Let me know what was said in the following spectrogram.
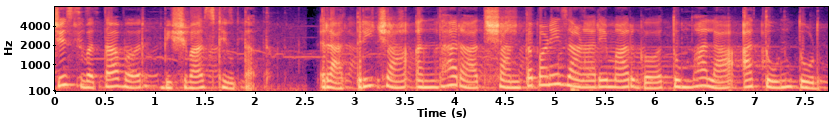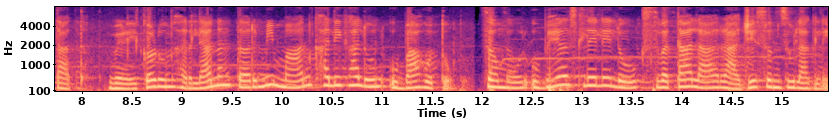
जे स्वतःवर विश्वास ठेवतात. रात्रीच्या अंधारात शांतपणे जाणारे मार्ग तुम्हाला आतून तोडतात. वेळेकडून हरल्यानंतर मी मान खाली घालून उभा होतो. समोर उभे असलेले लोक स्वतःला राजे समजू लागले.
